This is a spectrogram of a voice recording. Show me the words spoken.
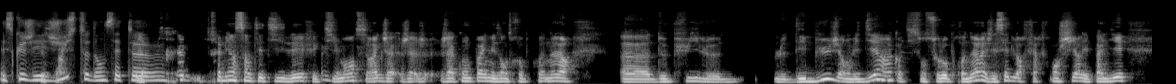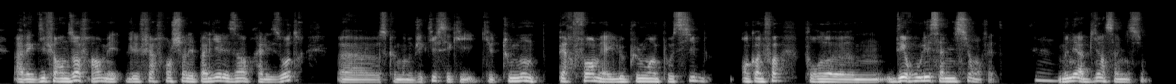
Est-ce que j'ai juste dans cette... Très, bien synthétisé, effectivement. C'est vrai que j'accompagne les entrepreneurs depuis le, le, début, j'ai envie de dire, hein, mm. quand ils sont solopreneurs, et j'essaie de leur faire franchir les paliers avec différentes offres, hein, mais les faire franchir les paliers les uns après les autres, parce que mon objectif, c'est que tout le monde performe et aille le plus loin possible, encore une fois, pour dérouler sa mission, en fait. Hmm. mener à bien sa mission.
